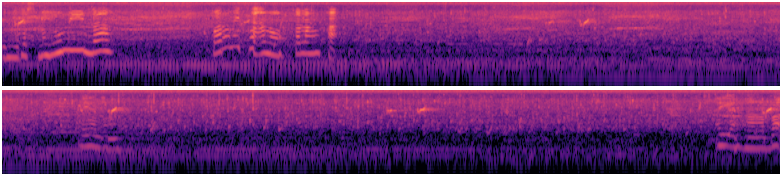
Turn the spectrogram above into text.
Umugas may humila. Parang may ka, ano, talangka. Ayan oh. Ay, ang haba.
